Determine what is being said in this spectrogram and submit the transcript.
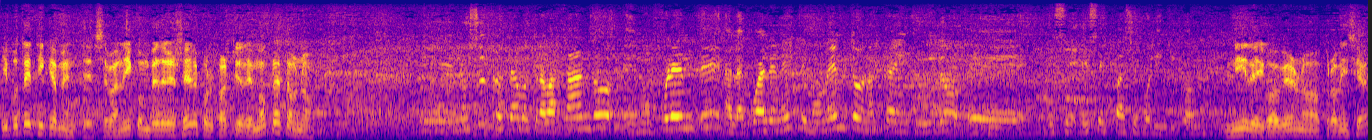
Hipotéticamente, ¿se van a ir con Pedro Herrera por el Partido Demócrata o no? Eh, nosotros estamos trabajando en un frente a la cual en este momento no está incluido eh, ese, ese espacio político. ¿Ni del gobierno provincial?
